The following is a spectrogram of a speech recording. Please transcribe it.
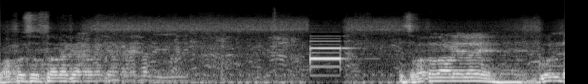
ವಾಪಸ್ ಸ್ಥಾನಕ್ಕೆ ಸಮತ ದಾಳಿಯಲ್ಲಿ ಗುಂಡ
